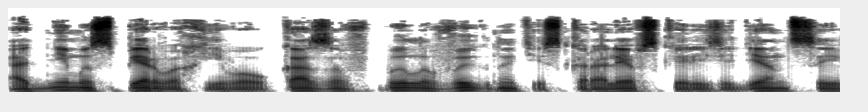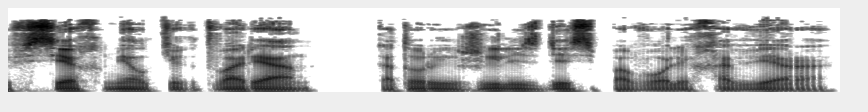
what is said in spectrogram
Одним из первых его указов было выгнать из королевской резиденции всех мелких дворян, которые жили здесь по воле Хавера.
